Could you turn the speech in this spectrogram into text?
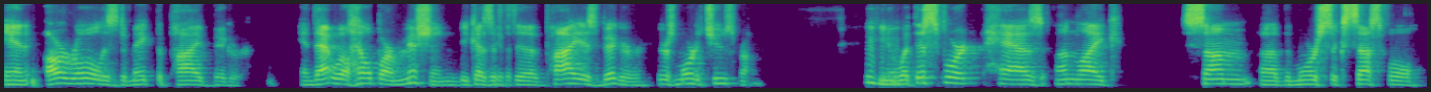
And our role is to make the pie bigger. And that will help our mission because if the pie is bigger, there's more to choose from. Mm-hmm. You know, mm-hmm. what this sport has, unlike some of the more successful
